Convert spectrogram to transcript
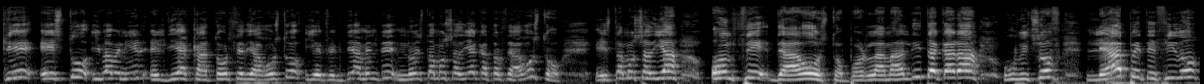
que esto iba a venir el día 14 de agosto y efectivamente no estamos a día 14 de agosto, estamos a día 11 de agosto. Por la maldita cara, Ubisoft le ha apetecido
